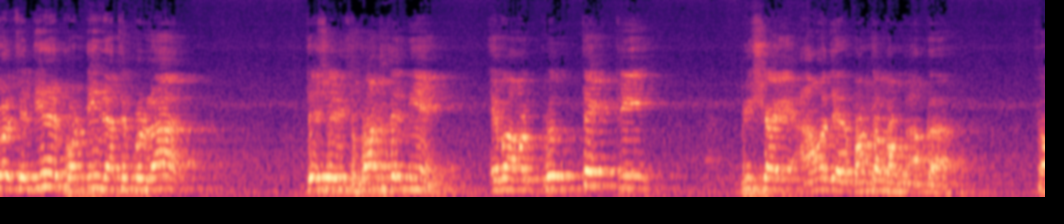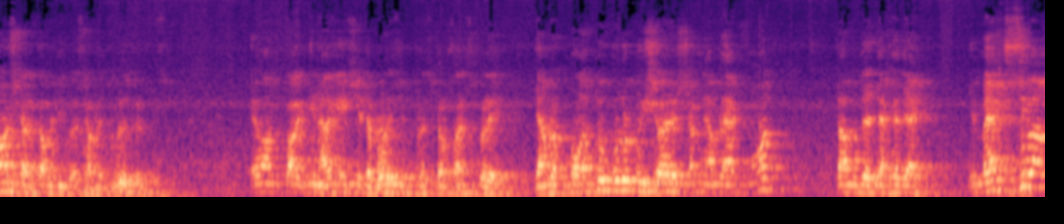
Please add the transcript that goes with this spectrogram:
করেছে দিনের পর দিন, রাতের পর রাত। দেশের এক্সপার্টদের নিয়ে এবং আমরা প্রত্যেকটি বিষয়ে আমাদের মতামত আমরা সংস্কার কমিটিগুলোর সামনে তুলে ধরেছি। এবং কয়েকদিন আগে সেটা বলেছি প্রেস কনফারেন্স করে যে আমরা কতগুলো বিষয়ের সঙ্গে আমরা একমত, তার মধ্যে দেখা যায় যে ম্যাক্সিমাম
